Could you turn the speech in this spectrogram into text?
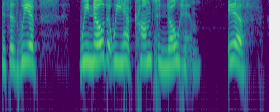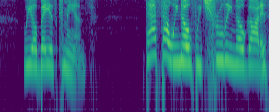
it says we have we know that we have come to know him if we obey his commands. That's how we know if we truly know God is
